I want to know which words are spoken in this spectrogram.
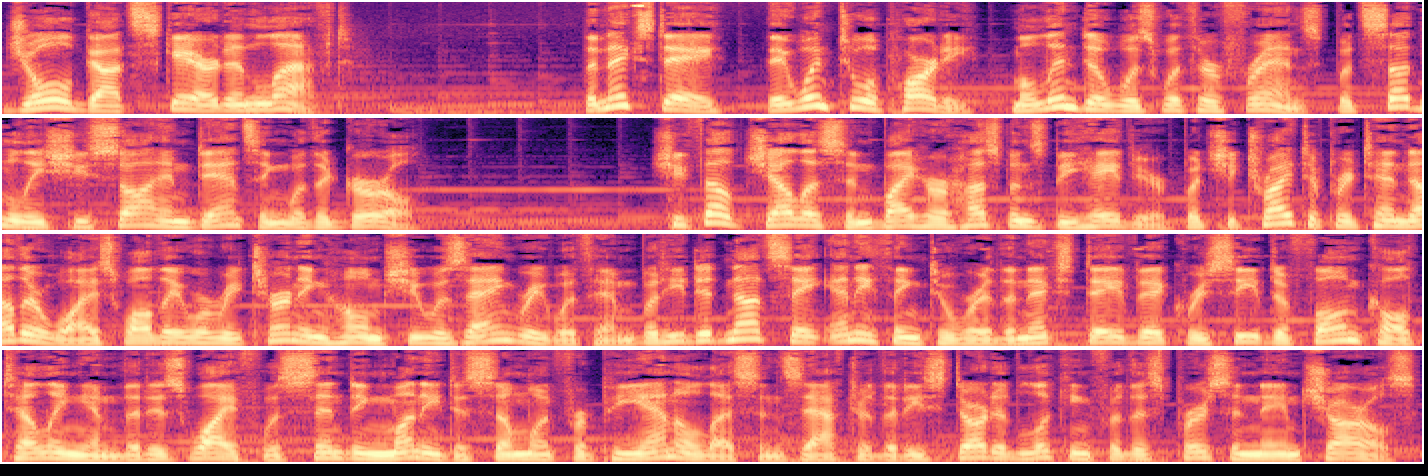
Joel got scared and left. The next day, they went to a party, Melinda was with her friends but suddenly she saw him dancing with a girl. She felt jealous and by her husband's behavior but she tried to pretend otherwise while they were returning home she was angry with him but he did not say anything to her the next day Vic received a phone call telling him that his wife was sending money to someone for piano lessons after that he started looking for this person named Charles.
